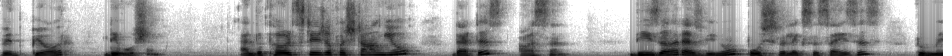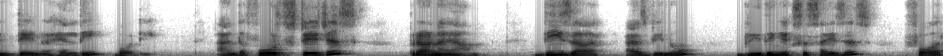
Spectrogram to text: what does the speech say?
with pure devotion. And the third stage of Ashtanga Yoga, that is Asana these are, as we know, postural exercises to maintain a healthy body. And the fourth stage is pranayam. These are as we know, breathing exercises for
